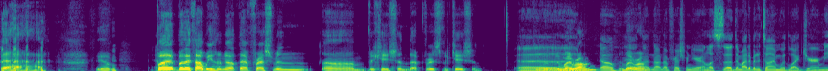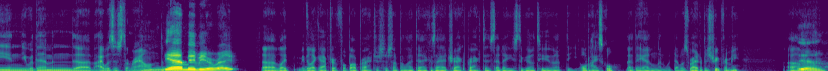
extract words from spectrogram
yep. But but I thought we hung out that freshman um vacation, that first vacation. Uh, am I wrong? No, Am I wrong? Not, not, not freshman year, unless uh, there might have been a time with like Jeremy and you with them, and uh, I was just around. but, Yeah, maybe you're right. uh, like maybe like after football practice or something like that, because I had track practice that I used to go to at the old high school that they had in Lynwood, that was right up the street from me. Um,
